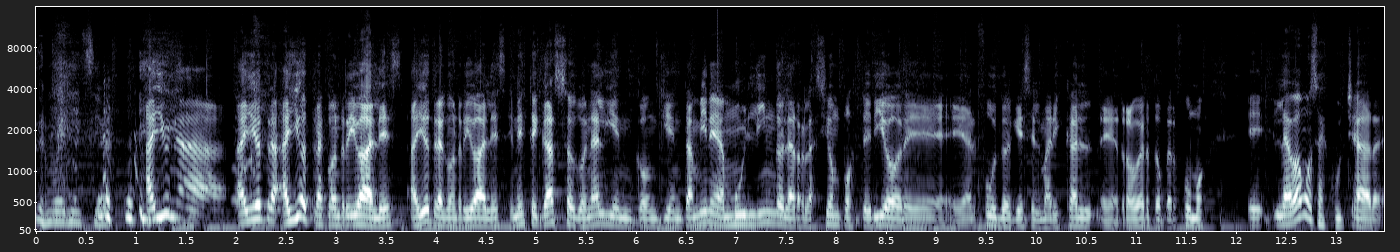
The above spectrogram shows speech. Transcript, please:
es buenísimo. Hay una, hay otra, hay otra con rivales, hay otra con rivales, en este caso con alguien con quien también era muy lindo la relación posterior eh, eh, al fútbol, que es el mariscal eh, Roberto Perfumo. Eh, la vamos a escuchar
